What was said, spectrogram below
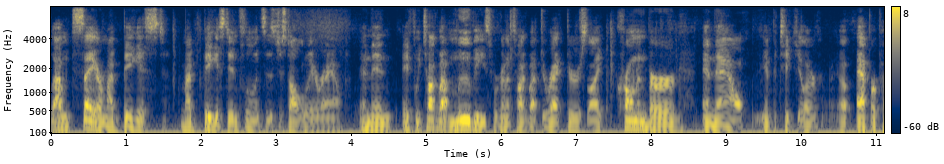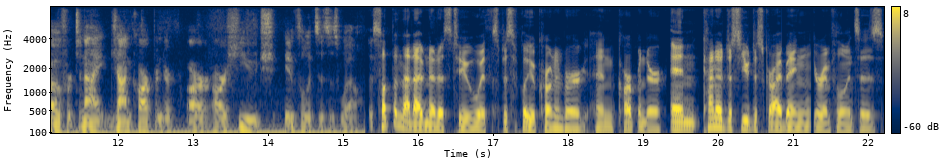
I would say are my biggest my biggest influences just all the way around. And then if we talk about movies, we're going to talk about directors like Cronenberg and now in particular uh, apropos for tonight John Carpenter are are huge influences as well. Something that I've noticed too, with specifically Cronenberg and Carpenter, and kind of just you describing your influences.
